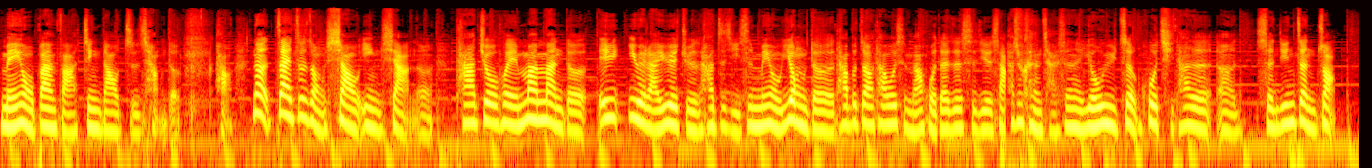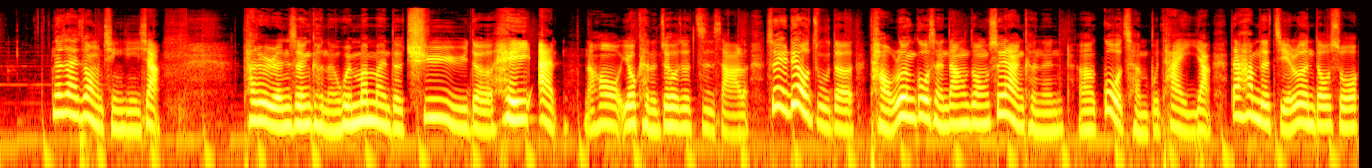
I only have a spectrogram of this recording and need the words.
没有办法进到职场的。好，那在这种效应下呢，他就会慢慢的诶，越来越觉得他自己是没有用的，他不知道他为什么要活在这世界上，他就可能产生了忧郁症或其他的呃神经症状。那在这种情形下，他的人生可能会慢慢的趋于的黑暗，然后有可能最后就自杀了。所以六组的讨论过程当中，虽然可能呃过程不太一样，但他们的结论都说，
